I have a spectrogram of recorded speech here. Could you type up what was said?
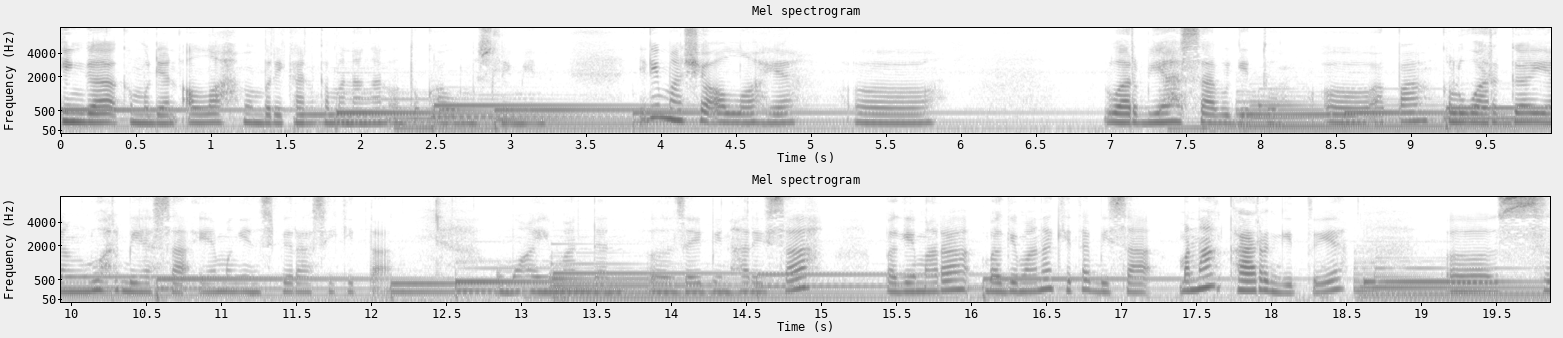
hingga kemudian Allah memberikan kemenangan untuk kaum muslimin. Jadi masya Allah ya. E, luar biasa begitu uh, apa keluarga yang luar biasa ya menginspirasi kita Ummu Aiman dan uh, Zaid bin Harisah bagaimana bagaimana kita bisa menakar gitu ya uh, se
